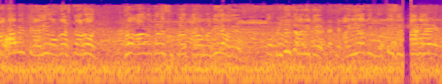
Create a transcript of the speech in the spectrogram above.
આગામી પહેલી ઓગસ્ટના રોજ જો આ લોકોને સુપ્રત કરવામાં નહીં આવે તો બીજી તારીખે અહીંયાથી મોટી સંખ્યામાં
